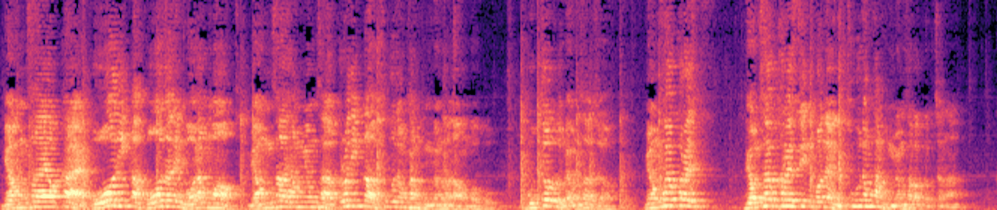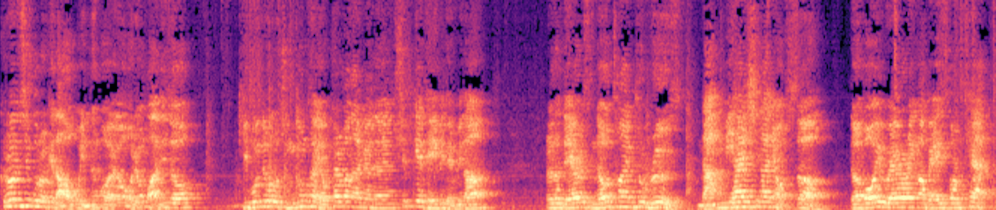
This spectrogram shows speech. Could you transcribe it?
명사 역할, 보어니까 보어 자리에 뭐랑 뭐? 명사, 형용사. 그러니까 to부정사랑 동명사 나온 거고. 목적어도 명사죠. 명사 역할을 명사 역할을 할수 있는 거는 투부정상 동명사밖에 없잖아. 그런 식으로 이렇게 나오고 있는 거예요. 어려운 거 아니죠? 기본적으로 중동사 역할만 하면은 쉽게 대입이 됩니다. 그래서 there is no time to lose. 낭비할 시간이 없어. The boy wearing a baseball cap.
